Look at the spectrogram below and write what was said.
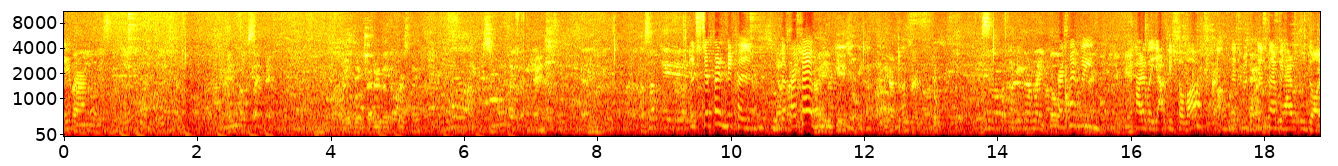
It's really good flavor. Anything better than the first time? It's different because the first time, first night we had it with yakisoba. This, this night we had it with udon.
